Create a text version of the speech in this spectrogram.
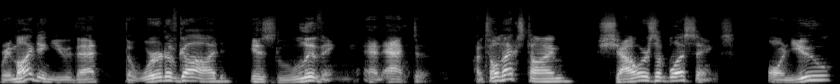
reminding you that the Word of God is living and active. Until next time, showers of blessings on you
